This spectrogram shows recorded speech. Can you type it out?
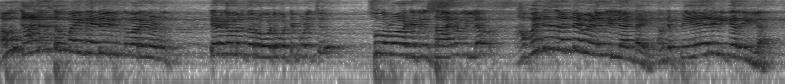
അവൻ കാലത്തും വൈകുന്നേരം ഇരുന്ന് പറയുകയാണ് കിഴക്കമ്പലത്തെ റോഡ് പൊട്ടിപ്പൊളിച്ചു സൂപ്പർ മാർക്കറ്റിൽ സാധനമില്ല. അവന് തന്നെ വെളിവില്ലാണ്ടായി. അവന്റെ പേര് എനിക്കറിയില്ല.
